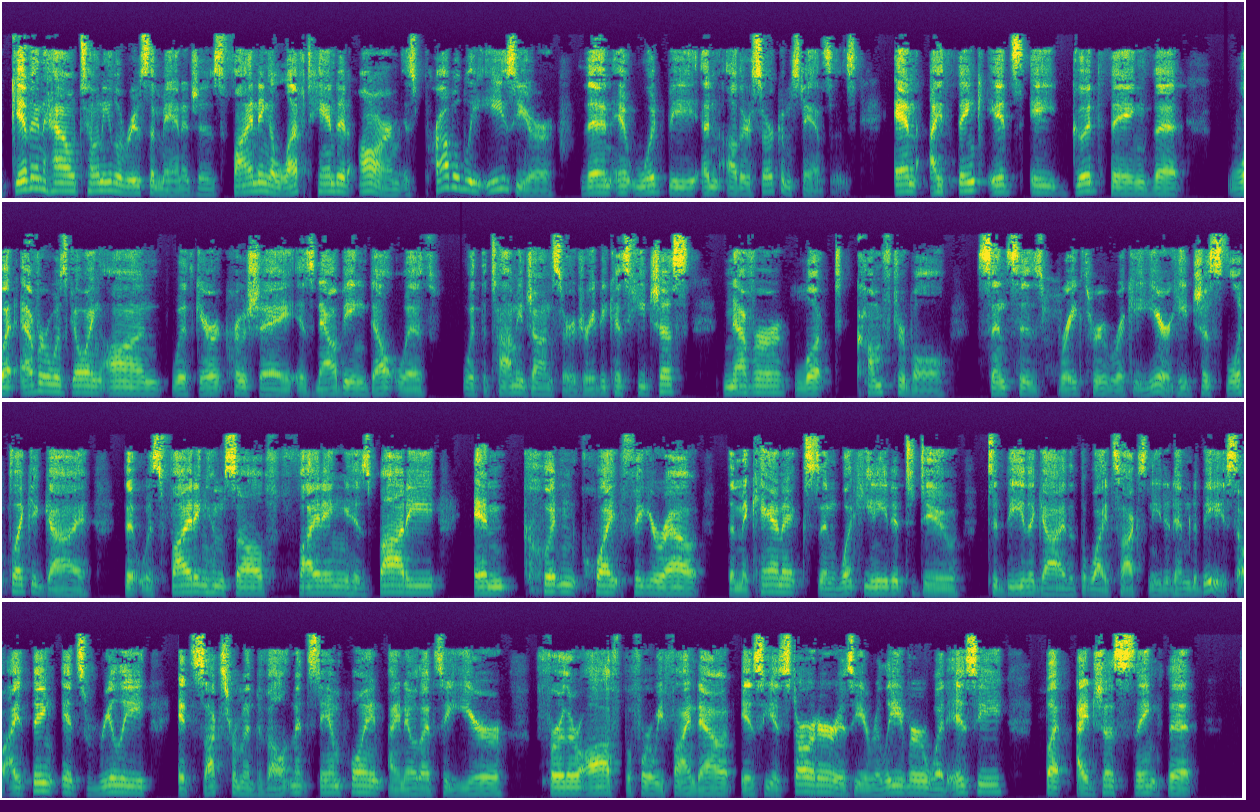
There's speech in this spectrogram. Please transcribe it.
given how Tony LaRussa manages, finding a left-handed arm is probably easier than it would be in other circumstances. And I think it's a good thing that whatever was going on with Garrett Crochet is now being dealt with with the Tommy John surgery because he just never looked comfortable since his breakthrough rookie year. He just looked like a guy that was fighting himself, fighting his body, and couldn't quite figure out the mechanics and what he needed to do to be the guy that the White Sox needed him to be. So I think it's really It sucks from a development standpoint. I know that's a year further off before we find out is he a starter? Is he a reliever? What is he? But I just think that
